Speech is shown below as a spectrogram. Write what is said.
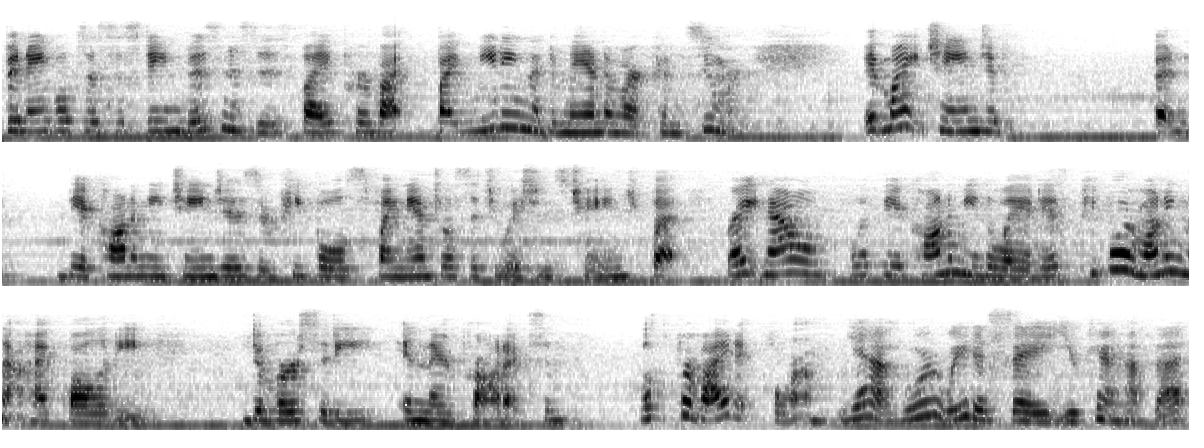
been able to sustain businesses by provide by meeting the demand of our consumer. It might change if uh, the economy changes or people's financial situations change, but right now with the economy the way it is, people are wanting that high quality diversity in their products and let's provide it for them. Yeah, who are we to say you can't have that?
